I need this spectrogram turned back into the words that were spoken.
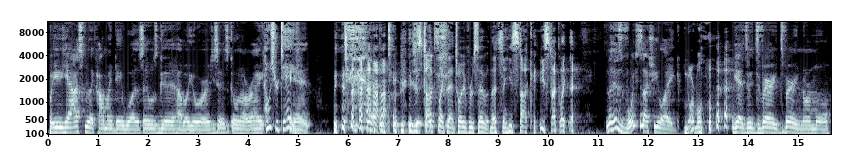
But he asked me like how my day was. I said it was good. How about yours? He said it's going all right. How was your day? And he just talks like that twenty four seven. That's he's stuck. He's stuck like that. No, his voice is actually like normal. yeah, it's, it's, very it's very normal.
